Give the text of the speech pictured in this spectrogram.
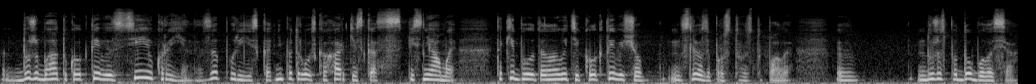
Дуже багато колективів з всієї України: Запорізька, Дніпропетровська, Харківська з піснями. Такі були талановиті колективи, що сльози просто виступали. Е, Дуже сподобалося.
